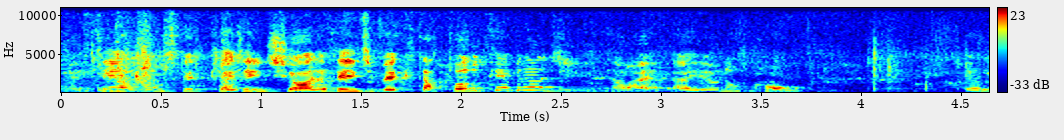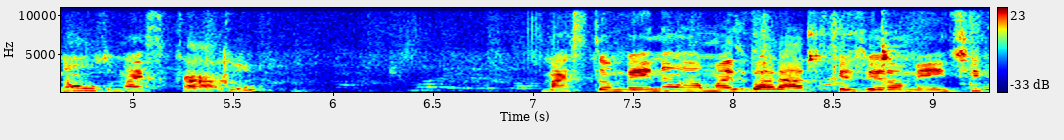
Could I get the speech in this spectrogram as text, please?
Aí tem alguns que, que a gente olha que a gente vê que tá todo quebradinho. Então aí eu não compro. Eu não uso mais caro. Mas também não é o mais barato, porque geralmente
